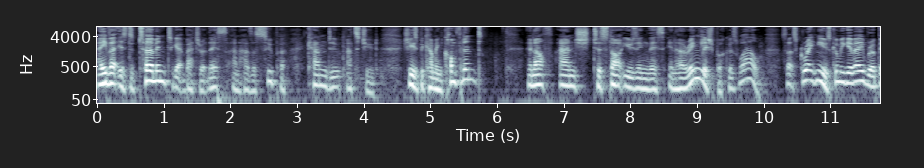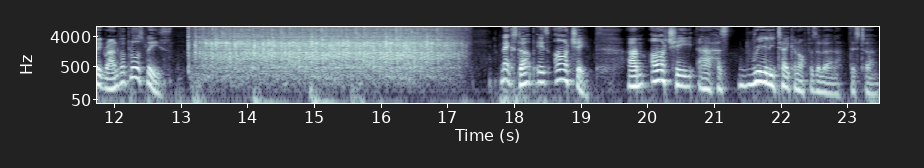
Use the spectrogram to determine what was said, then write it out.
Ava is determined to get better at this and has a super can do attitude. She's becoming confident enough and to start using this in her English book as well. So that's great news. Can we give Ava a big round of applause, please? Next up is Archie. Um, Archie uh, has really taken off as a learner this term.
